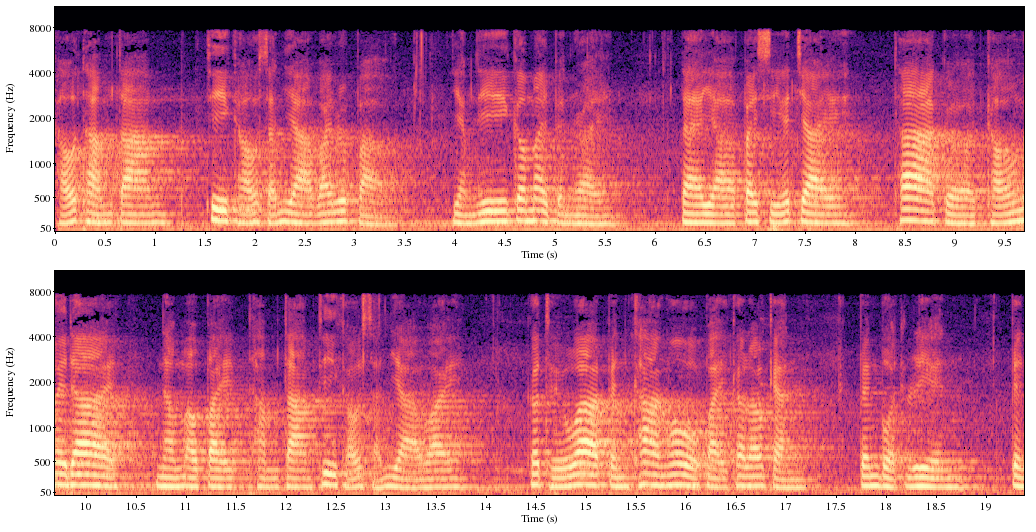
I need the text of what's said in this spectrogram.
เขาทำตามที่เขาสัญญาไว้หรือเปล่า อย่างนี้ก็ไม่เป็นไร แต่อย่าไปเสียใจ ถ้าเกิดเขาไม่ได้ นำเอาไปทำตามที่เขาสัญญาไว้ ก็ถือว่าเป็นค่าโง่ไปก็แล้วกัน เป็นบทเรียน เป็น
